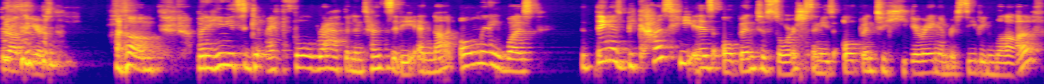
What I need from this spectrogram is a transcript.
throughout the years. um, but he needs to get my full wrath and intensity. And not only was the thing is because he is open to source and he's open to hearing and receiving love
